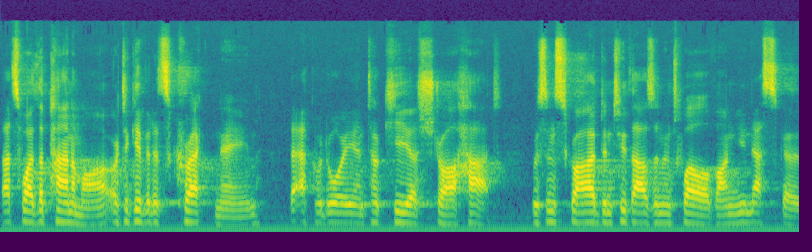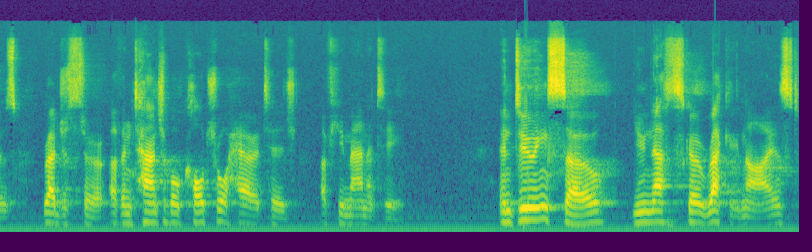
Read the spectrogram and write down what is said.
That's why the Panama, or to give it its correct name, the Ecuadorian Toquilla straw hat, was inscribed in 2012 on UNESCO's Register of Intangible Cultural Heritage of Humanity. In doing so, UNESCO recognized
